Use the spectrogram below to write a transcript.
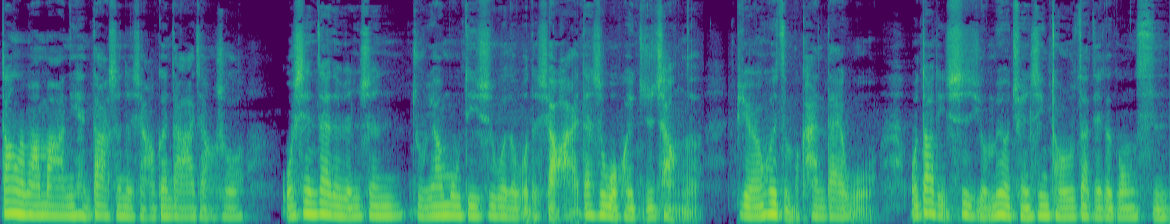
当了妈妈，你很大声的想要跟大家讲说，我现在的人生主要目的是为了我的小孩，但是我回职场了，别人会怎么看待我？我到底是有没有全心投入在这个公司？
